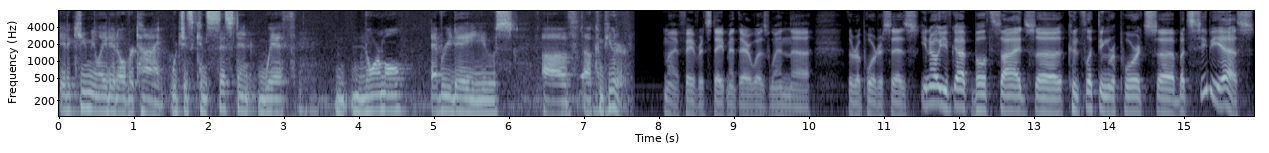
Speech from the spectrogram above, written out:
It accumulated over time, which is consistent with normal, everyday use of a computer. My favorite statement there was when uh, the reporter says, You know, you've got both sides uh, conflicting reports, uh, but CBS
